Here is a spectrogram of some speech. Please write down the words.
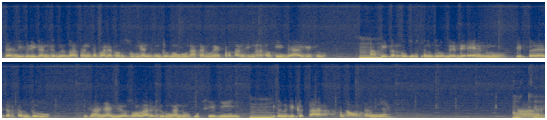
Dan diberikan kebebasan kepada konsumen untuk menggunakan My Pertamina atau tidak gitu. Hmm. Tapi terkhusus untuk BBM tipe tertentu misalnya biosolar itu mengandung subsidi, hmm. itu lebih ketat pengawasannya. Okay.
